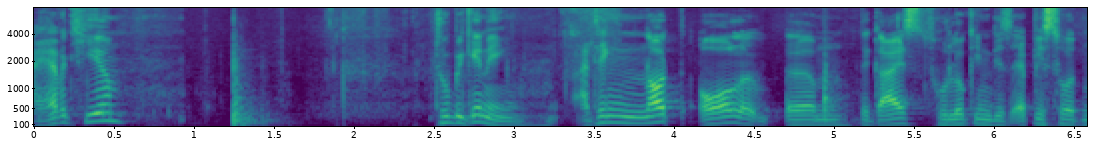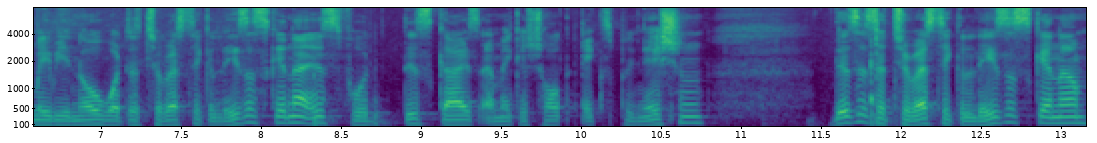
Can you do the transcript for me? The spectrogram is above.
I have it here. To beginning, I think not all um, the guys who look in this episode maybe know what a terrestrial laser scanner is. For this guys, I make a short explanation. This is a terrestrial laser scanner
